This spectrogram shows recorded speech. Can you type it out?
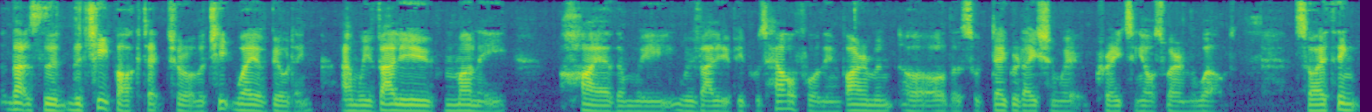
that's the, the cheap architecture or the cheap way of building, and we value money higher than we, we value people's health or the environment or, or the sort of degradation we're creating elsewhere in the world. So I think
